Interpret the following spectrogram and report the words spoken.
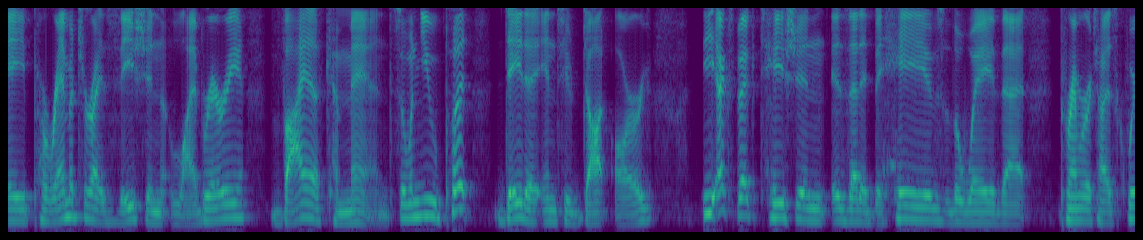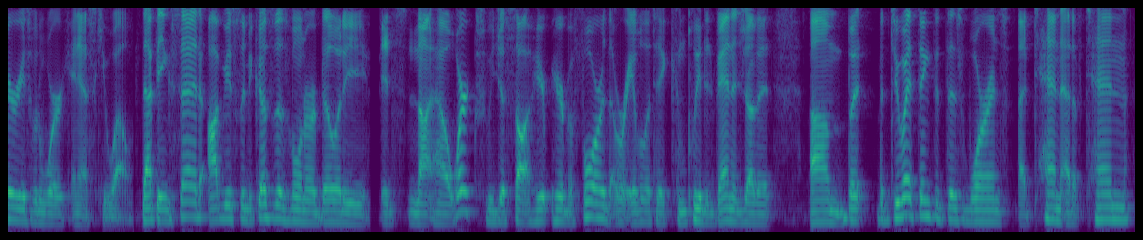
a parameterization library via command. So when you put data into .arg, the expectation is that it behaves the way that parameterized queries would work in SQL. That being said, obviously because of this vulnerability, it's not how it works. We just saw here, here before that we're able to take complete advantage of it. Um, but, but do I think that this warrants a 10 out of 10?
